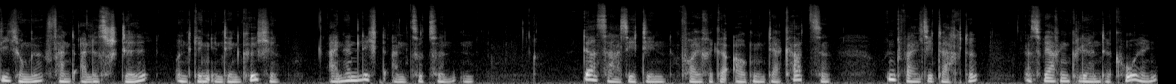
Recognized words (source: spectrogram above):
Die Junge fand alles still und ging in den Küche, einen Licht anzuzünden. Da sah sie den feurige Augen der Katze, und weil sie dachte, es wären glühende Kohlen,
